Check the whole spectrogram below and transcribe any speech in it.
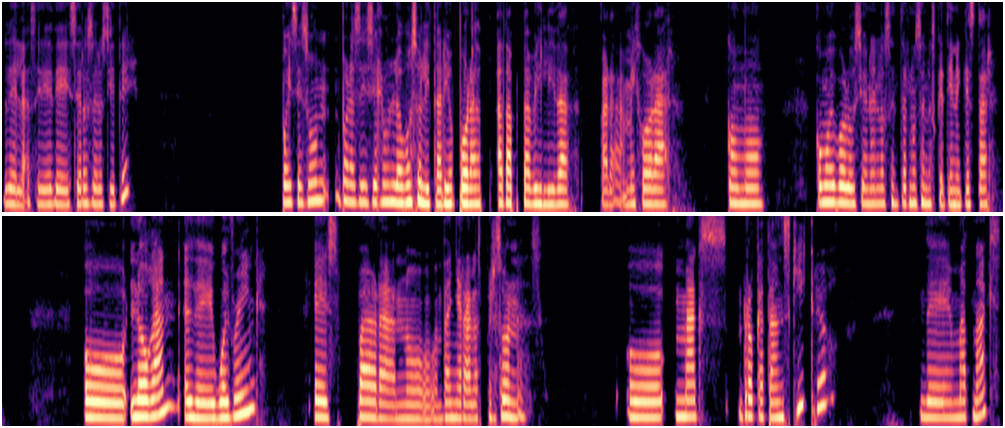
de la serie de 007. Pues es un, por así decirlo, un lobo solitario por adaptabilidad, para mejorar cómo, cómo evolucionan los entornos en los que tiene que estar. O Logan, el de Wolverine, es para no dañar a las personas. O Max Rokatansky, creo, de Mad Max,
